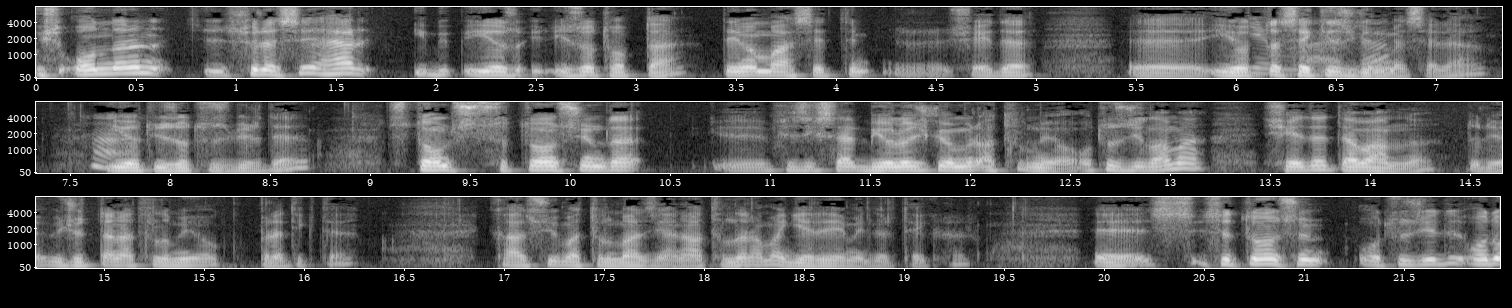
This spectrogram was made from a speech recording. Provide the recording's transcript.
İşte onların süresi her izotopta, demin bahsettiğim e, şeyde e, iyotta 8 gün mesela. Ha. İyot 131'de. Strontium'da e, fiziksel biyolojik ömür atılmıyor. 30 yıl ama şeyde devamlı duruyor. Vücuttan atılımı yok pratikte. Kalsiyum atılmaz yani atılır ama geri emilir tekrar. E, strontium 37 o da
